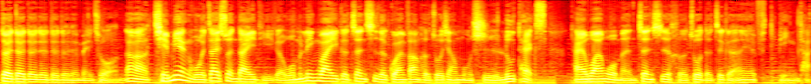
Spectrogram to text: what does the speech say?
对对对对对对对，没错。那前面我再顺带一提一个，我们另外一个正式的官方合作项目是 Lutex，台湾我们正式合作的这个 NFT 平台。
